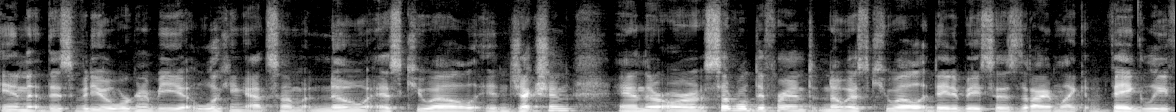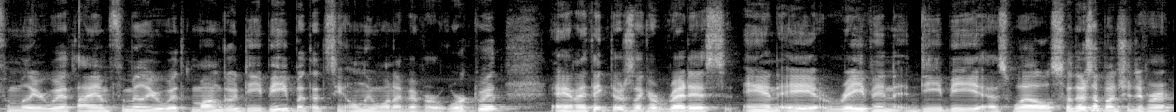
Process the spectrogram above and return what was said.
In this video, we're going to be looking at some NoSQL injection, and there are several different NoSQL databases that I am like vaguely familiar with. I am familiar with MongoDB, but that's the only one I've ever worked with, and I think there's like a Redis and a RavenDB as well. So there's a bunch of different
